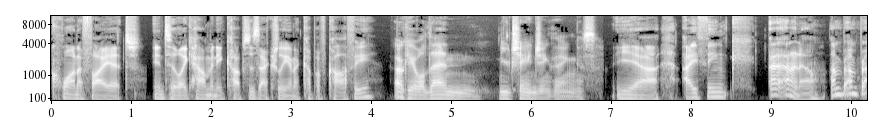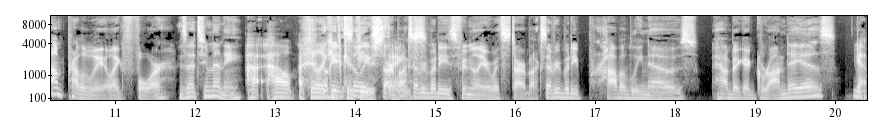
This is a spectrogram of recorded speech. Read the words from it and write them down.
quantify it into like how many cups is actually in a cup of coffee. Okay, well, then you're changing things. Yeah. I think I, I don't know. I'm, I'm I'm probably at like four. Is that too many? How, how I feel like you've confused so like Starbucks. things. Everybody's familiar with Starbucks. Everybody probably knows how big a grande is. Yeah,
